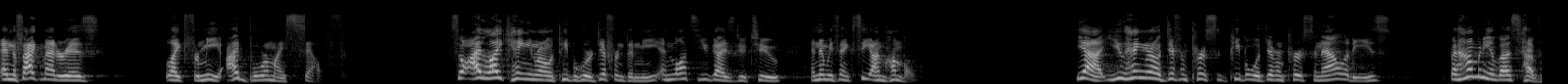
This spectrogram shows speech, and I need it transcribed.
And the fact of the matter is, like for me, I bore myself. So I like hanging around with people who are different than me, and lots of you guys do too. And then we think, see, I'm humble. Yeah, you hang around with different people with different personalities, but how many of us have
